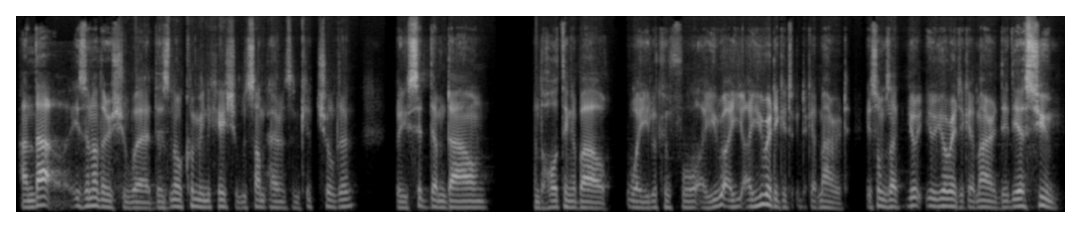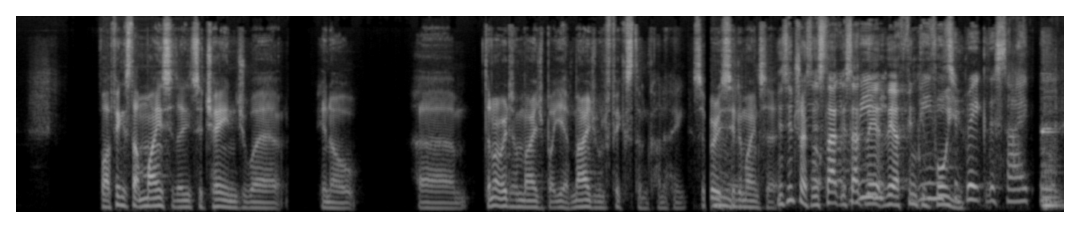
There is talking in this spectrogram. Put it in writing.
And that is another issue where there's no communication with some parents and kid children, where you sit them down and the whole thing about what you're looking for. Are you, are you, are you ready to get, to get married? It's almost like you're, you're ready to get married. They, they assume. But I think it's that mindset that needs to change where, you know, um, they're not ready for marriage, but yeah, marriage will fix them kind of thing. It's a very silly mindset. It's interesting. It's like it's like We they, they are thinking we for need to break the cycle.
